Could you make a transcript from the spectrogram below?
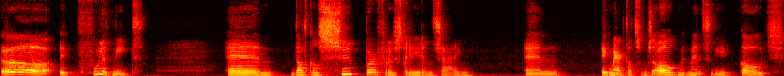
uh, ik voel het niet. En dat kan super frustrerend zijn. En ik merk dat soms ook met mensen die ik coach,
